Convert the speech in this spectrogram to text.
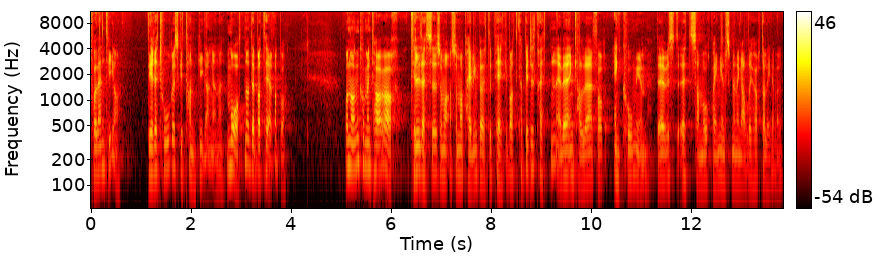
på den tida. De retoriske tankegangene, måten å debattere på. Og Noen kommentarer til disse som har, som har, peiling på dette, peker på at kapittel 13 er det en kaller for enkomium. Det er visst et samme ord på engelsk, men jeg har aldri hørt det likevel.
